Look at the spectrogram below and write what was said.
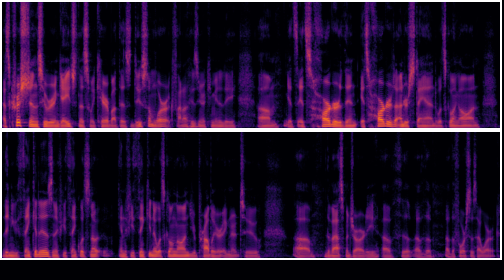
as Christians who are engaged in this and we care about this, do some work, find out who's in your community. Um, it's it's harder than it's harder to understand what's going on than you think it is, and if you think what's no and if you think you know what's going on, you probably are ignorant to uh, the vast majority of the of the of the forces at work.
